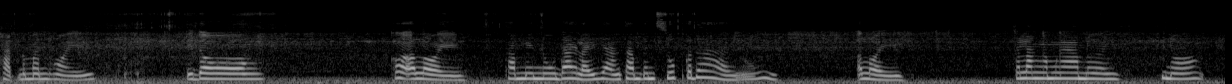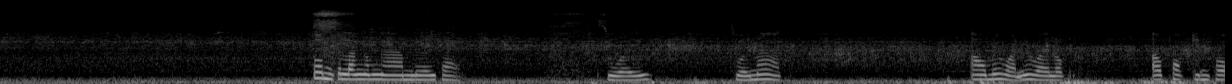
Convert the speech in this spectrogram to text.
ผัดน้ำมันหอย ไปดอง ก็อร่อยทำเมนูได้หลายอย่างทำเป็นซุปก็ได้ออร่อยกำลังงามๆเลยพี่น้อง ต้นกำลังงามๆเลยค่ะ สวยสวยมาก เอาไม่หวานไม่ไหวหรอก เอาพอกินพอ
